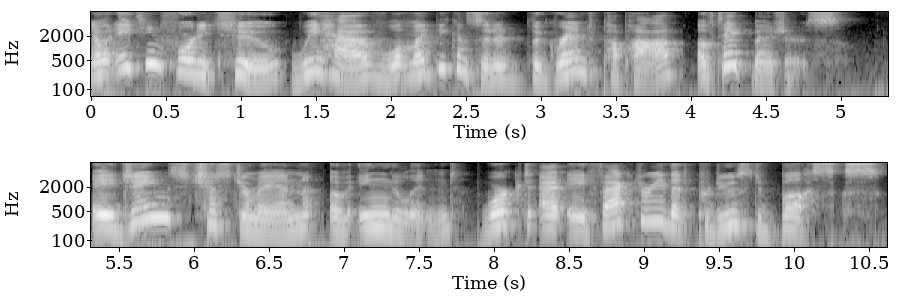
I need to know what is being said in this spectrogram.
Now, in 1842, we have what might be considered the grandpapa of tape measures. A James Chesterman of England worked at a factory that produced busks.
